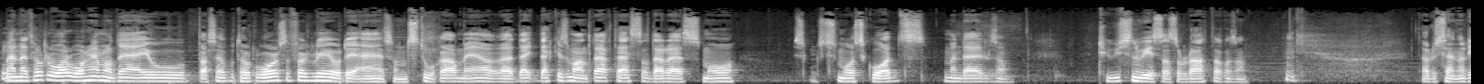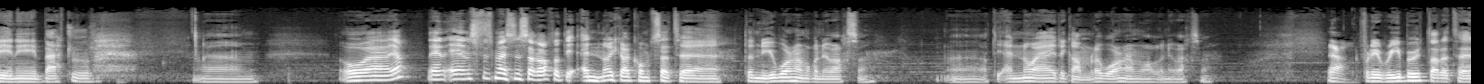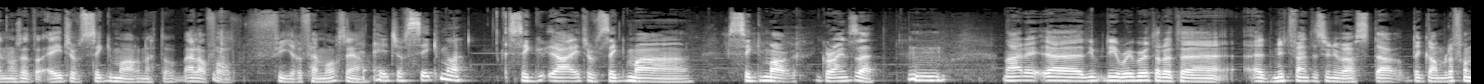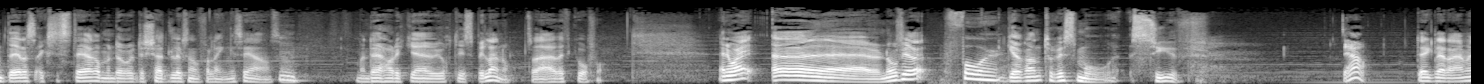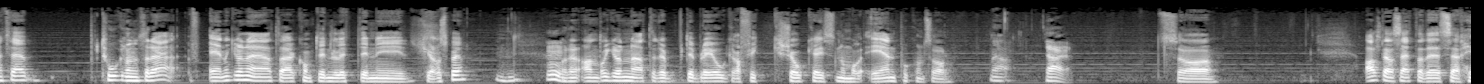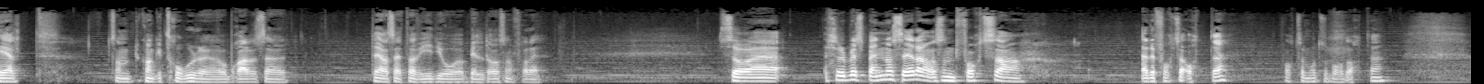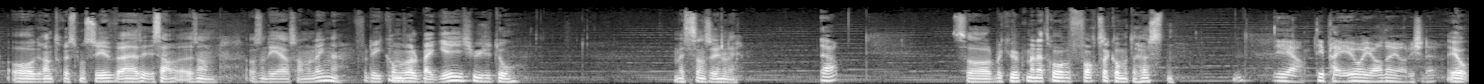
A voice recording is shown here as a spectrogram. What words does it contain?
Men uh, Total War Warhammer det er jo basert på Total War, selvfølgelig, og det er sånn store armeer. Eh, Det, det er ikke som andre RTS-er der det er små, små squads, men det er liksom tusenvis av soldater og sånn. Der du sender de inn i battle. Um, og uh, ja, det en- eneste som jeg syns er rart, at de ennå ikke har kommet seg til det nye Warhammer-universet. Uh, at de ennå er i det gamle Warhammer-universet. Ja. For de reboota det til noe som heter Age of Sigmar nettopp, eller for fire-fem år siden. Age of Sigma. Sig ja, Age of Sigma Sigmar grindset. Nei, de, eh, de, de reboota det til et nytt fantasy-univers der det gamle fremdeles eksisterer, men det, det skjedde liksom for lenge siden. Så. Men det har de ikke gjort i spillet ennå, så jeg vet ikke hvorfor. Anyway, uh, nummer fire. four, Gran Turismo 7. ja. Det gleder jeg meg til. To grunner til det. ene grunnen er at jeg har kommet inn litt inn i kjørespill. Og den andre grunnen er at det, det ble jo grafikk-showcase nummer én på konsoll. Ja. Ja, ja. Så Alt jeg har sett av det, ser helt sånn Du kan ikke tro det hvor bra det ser ut. Det jeg har sett av videoer og bilder og sånn fra det. Så, eh, så det blir spennende å se da åssen Forza Er det Forza 8? Forza Motorsport 8 og Gran Turismo 7 er i sånn, de er å sammenligne. For de kommer vel begge i 2022. Mest sannsynlig. ja. Så det blir kult. Men jeg tror fortsatt kommer til høsten. Ja, de pleier jo å gjøre det, gjør de ikke det? Jo.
